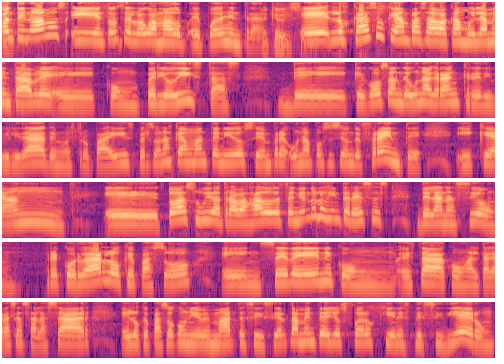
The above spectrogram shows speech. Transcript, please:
Continuamos y entonces luego, Amado, eh, puedes entrar. Hay que decir. Eh, los casos que han pasado acá muy lamentables eh, con periodistas de que gozan de una gran credibilidad en nuestro país, personas que han mantenido siempre una posición de frente y que han eh, toda su vida trabajado defendiendo los intereses de la nación recordar lo que pasó en CDN con esta con Altagracia Salazar, eh, lo que pasó con Nieves Martes, y ciertamente ellos fueron quienes decidieron.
